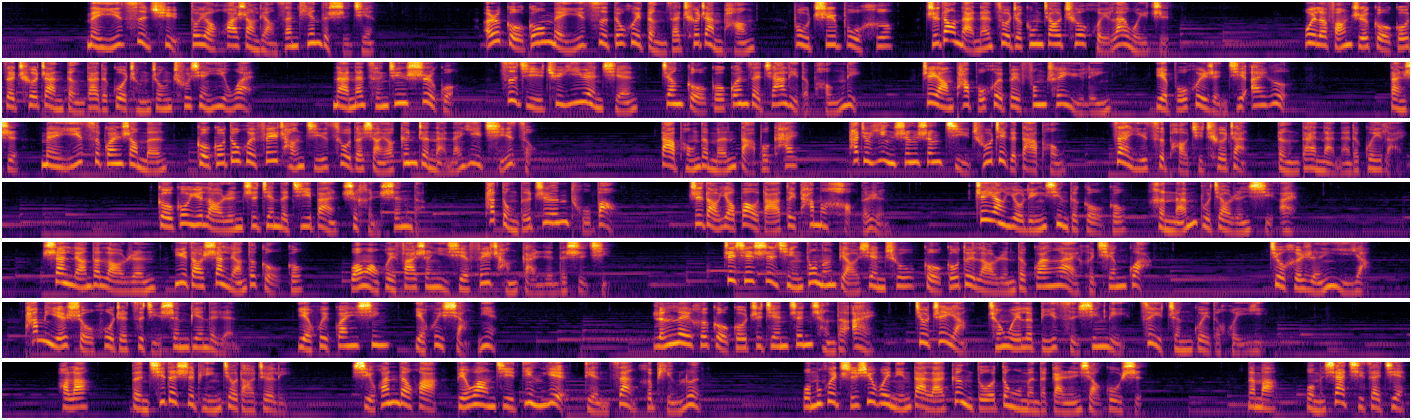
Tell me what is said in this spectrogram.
每一次去都要花上两三天的时间。而狗狗每一次都会等在车站旁，不吃不喝，直到奶奶坐着公交车回来为止。为了防止狗狗在车站等待的过程中出现意外，奶奶曾经试过自己去医院前将狗狗关在家里的棚里，这样它不会被风吹雨淋，也不会忍饥挨饿。但是每一次关上门，狗狗都会非常急促地想要跟着奶奶一起走。大棚的门打不开，他就硬生生挤出这个大棚，再一次跑去车站等待奶奶的归来。狗狗与老人之间的羁绊是很深的，它懂得知恩图报，知道要报答对他们好的人。这样有灵性的狗狗很难不叫人喜爱。善良的老人遇到善良的狗狗，往往会发生一些非常感人的事情。这些事情都能表现出狗狗对老人的关爱和牵挂，就和人一样，他们也守护着自己身边的人，也会关心，也会想念。人类和狗狗之间真诚的爱，就这样成为了彼此心里最珍贵的回忆。好了，本期的视频就到这里。喜欢的话，别忘记订阅、点赞和评论。我们会持续为您带来更多动物们的感人小故事。那么，我们下期再见。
